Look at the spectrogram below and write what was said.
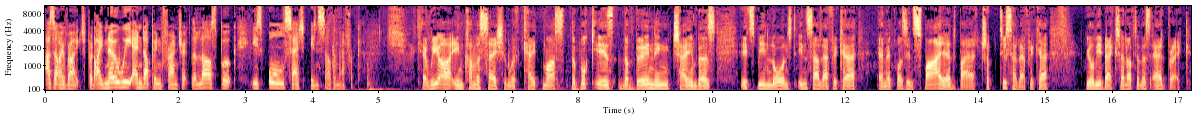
as I write. But I know we end up in Franschhoek. The last book is all set in Southern Africa. Okay, we are in conversation with Kate Mosse. The book is The Burning Chambers. It's been launched in South Africa and it was inspired by a trip to South Africa. We'll be back short after this ad break.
